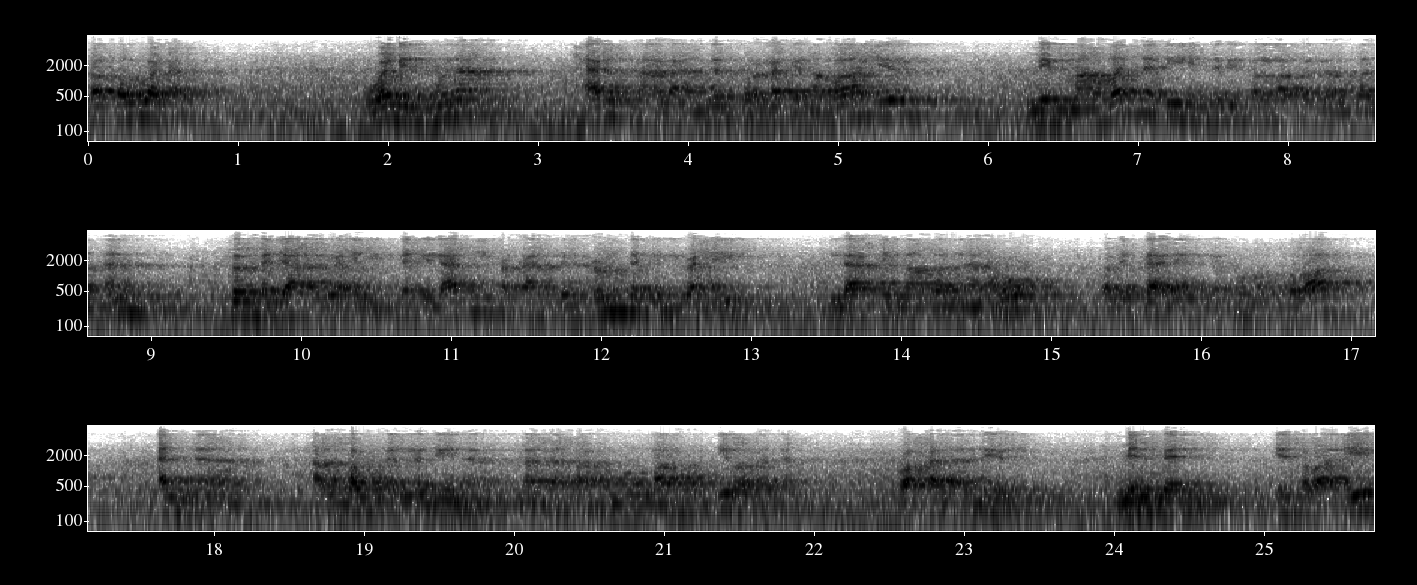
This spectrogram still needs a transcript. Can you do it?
فصوته ومن هنا حرصنا على أن نذكر لك نظائر مما ظن فيه النبي صلى الله عليه وسلم ظنا ثم جاء الوحي بخلافه فكانت العمدة الوحي لا فيما ظنه وبالتالي يكون الصواب أن القوم الذين مسخهم الله قردة وخنازير من بني إسرائيل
